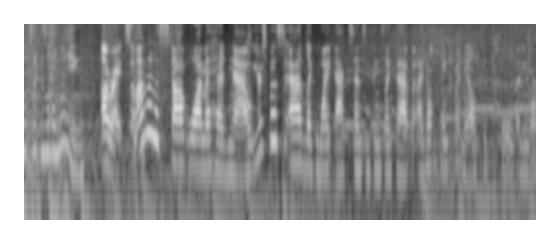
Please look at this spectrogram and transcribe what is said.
looks like his little wing. All right, so I'm gonna stop while I'm ahead now. You're supposed to add like white accents and things like that, but I don't think my nail could hold any more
